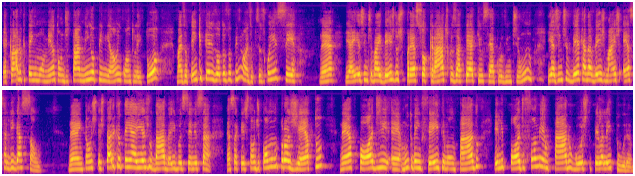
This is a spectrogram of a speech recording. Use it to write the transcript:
É claro que tem um momento onde está a minha opinião enquanto leitor, mas eu tenho que ter as outras opiniões, eu preciso conhecer. Né? E aí a gente vai desde os pré-socráticos até aqui o século XXI e a gente vê cada vez mais essa ligação. Né? Então, espero que eu tenha aí ajudado aí você nessa, nessa questão de como um projeto né, pode, é, muito bem feito e montado, ele pode fomentar o gosto pela leitura.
